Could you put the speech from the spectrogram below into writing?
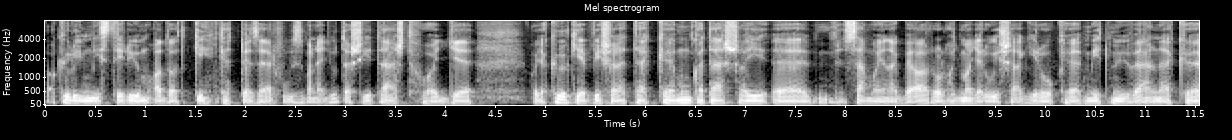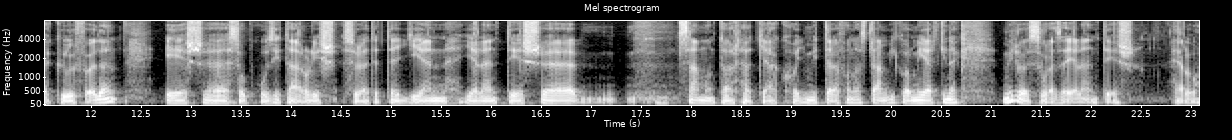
A külügyminisztérium adott ki 2020-ban egy utasítást, hogy hogy a külképviseletek munkatársai eh, számoljanak be arról, hogy magyar újságírók eh, mit művelnek eh, külföldön, és Szopkózitáról is született egy ilyen jelentés. Számon tarthatják, hogy mit telefonoztál, mikor, miért, kinek. Miről szól ez a jelentés? Hello!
